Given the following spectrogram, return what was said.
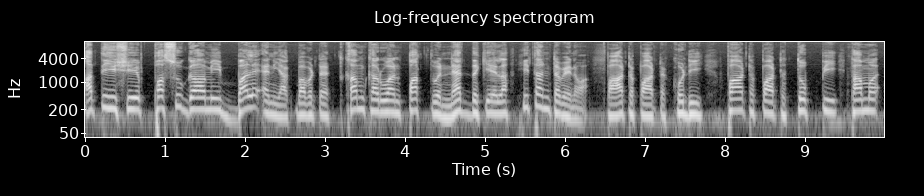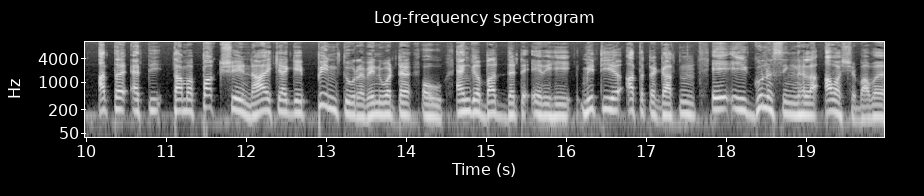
අතිශය පසුගාමී බල ඇනියක් බවට කම්කරුවන් පත්ව නැද්ද කියලා හිතන්ට වෙනවා. පාටපාට කොඩි පාටපාට තොප්පි තම අත ඇති තම පක්ෂේ නායකයාගේ පින්තුර වෙනුවට ඔවු ඇඟ බද්ධට එරෙහි මිටිය අතට ගත්න් ඒ ඒ ගුණසිංහල අවශ්‍ය බව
